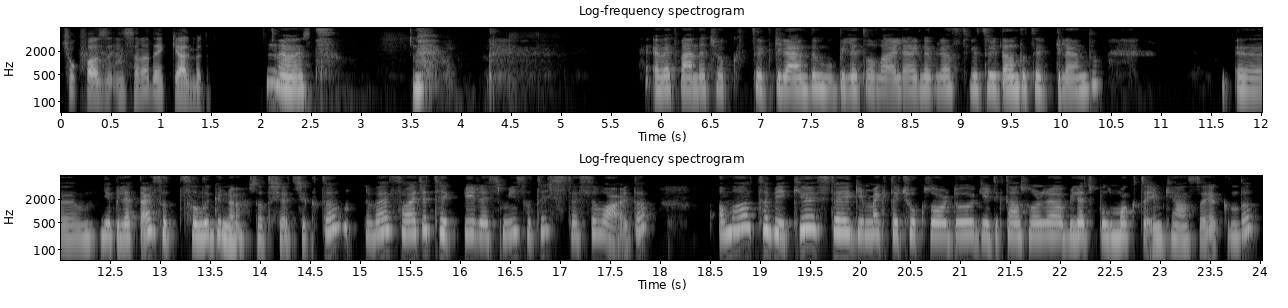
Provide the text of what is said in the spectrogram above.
çok fazla insana denk gelmedim. Evet. Evet ben de çok tepkilendim bu bilet olaylarına. Biraz Twitter'dan da tepkilendim. Ee, ya biletler sat- salı günü satışa çıktı ve sadece tek bir resmi satış sitesi vardı. Ama tabii ki siteye girmek de çok zordu. Girdikten sonra bilet bulmak da imkansıza yakındı.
